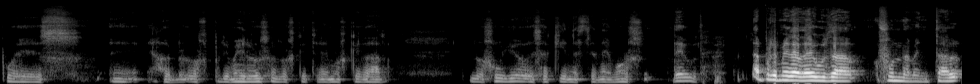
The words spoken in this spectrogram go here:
pues eh, a los primeros a los que tenemos que dar lo suyo es a quienes tenemos deuda. La primera deuda fundamental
